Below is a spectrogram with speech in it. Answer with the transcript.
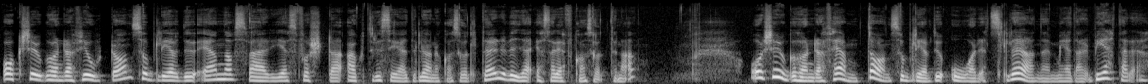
Och 2014 så blev du en av Sveriges första auktoriserade lönekonsulter via SRF-konsulterna. Och 2015 så blev du årets lönemedarbetare.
